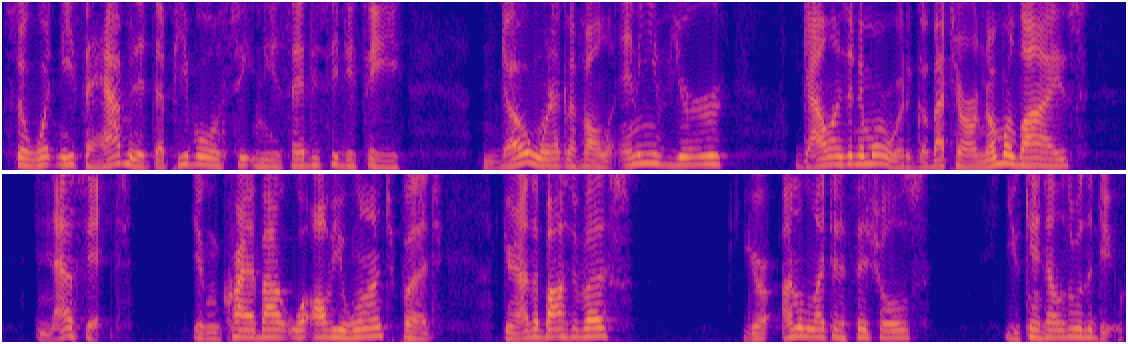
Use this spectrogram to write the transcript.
So what needs to happen is that people need to say to CDC, no, we're not going to follow any of your guidelines anymore. We're going to go back to our normal lives, and that's it. You can cry about what all you want, but you're not the boss of us. You're unelected officials. You can't tell us what to do.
